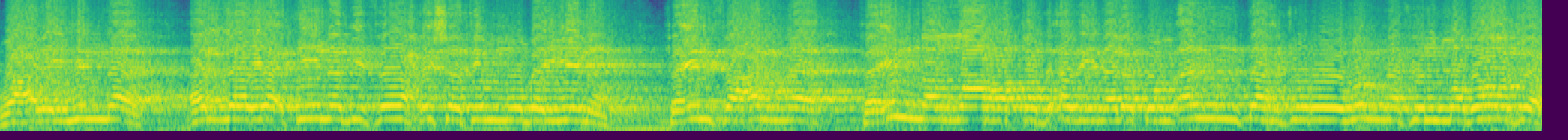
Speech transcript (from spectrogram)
وعليهن ألا يأتين بفاحشة مبينة فإن فعلنا فإن الله قد أذن لكم أن تهجروهن في المضاجع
